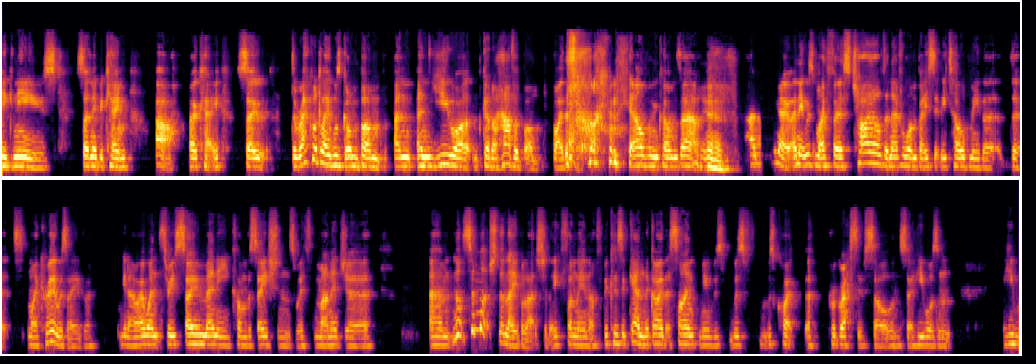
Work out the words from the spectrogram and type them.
big news suddenly became ah okay so the record label's gone bump and and you are going to have a bump by the time the album comes out yes. and you know and it was my first child and everyone basically told me that that my career was over you know i went through so many conversations with manager um, not so much the label actually funnily enough because again the guy that signed me was was was quite a progressive soul and so he wasn't he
